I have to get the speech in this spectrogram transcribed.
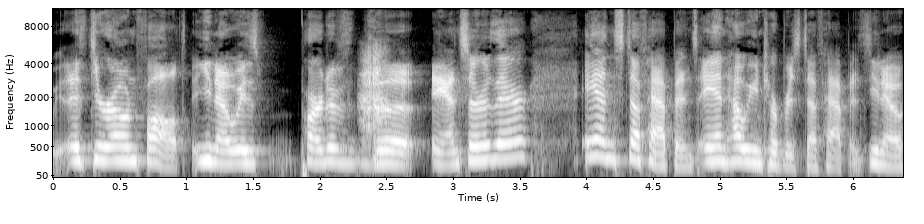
it's your own fault you know is part of the answer there and stuff happens and how we interpret stuff happens you know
